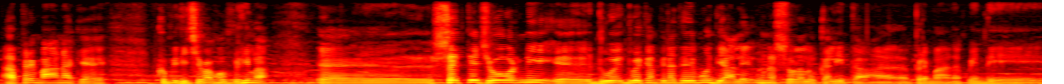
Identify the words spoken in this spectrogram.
a Premana che come dicevamo prima eh, sette giorni, eh, due, due, campionati del mondiale, una sola località, eh, Premana, quindi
